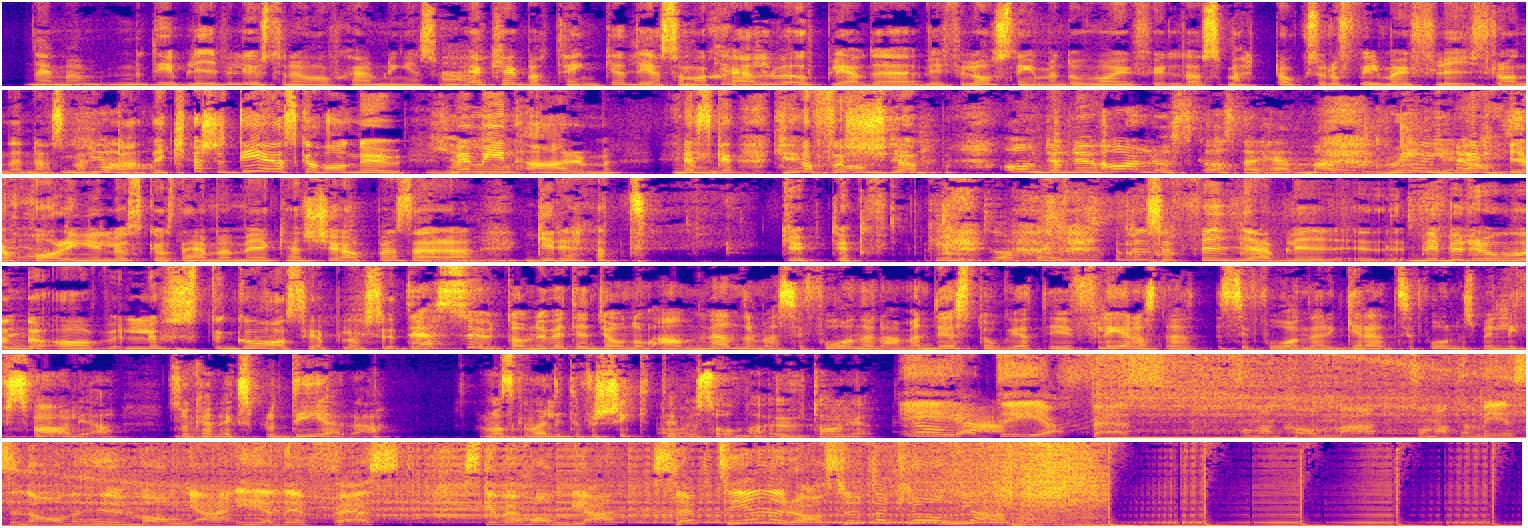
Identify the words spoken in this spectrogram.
Nej, men det blir väl just den här avskärmningen. Som, Jag kan ju bara tänka det som man själv upplevde vid förlossningen. Men då var man ju fylld av smärta också. Då vill man ju fly från den här smärtan. Ja. Det är kanske det jag ska ha nu Ja. med min arm. Jag, ska, Gud, jag får om, köpa... du, om du nu har lustgas där hemma, bring it on. Jag har ingen lustgas där hemma men jag kan köpa en sån här Mm. grädd. Gud, jag... Gud vad sjukt. Men Sofia blir, blir beroende av lustgas helt plötsligt. Dessutom, nu vet jag inte om de använder de här sifonerna, men det stod ju att det är flera sådana här sifoner, gräddsifoner, som är livsfarliga, som kan explodera. Man ska vara lite försiktig med sådana överhuvudtaget. Är det fest? Får man komma? Får man ta med sig någon? Hur många? Är det fest? Ska vi hångla? Släpp till nu då, sluta krångla!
